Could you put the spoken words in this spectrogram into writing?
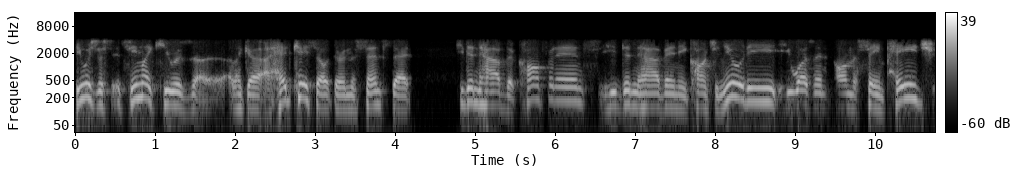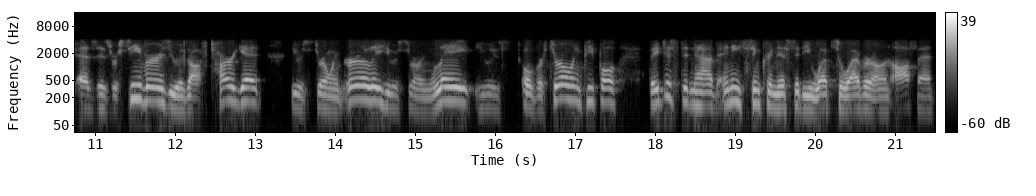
He was just, it seemed like he was uh, like a, a head case out there in the sense that he didn't have the confidence. He didn't have any continuity. He wasn't on the same page as his receivers. He was off target. He was throwing early. He was throwing late. He was overthrowing people they just didn't have any synchronicity whatsoever on offense.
